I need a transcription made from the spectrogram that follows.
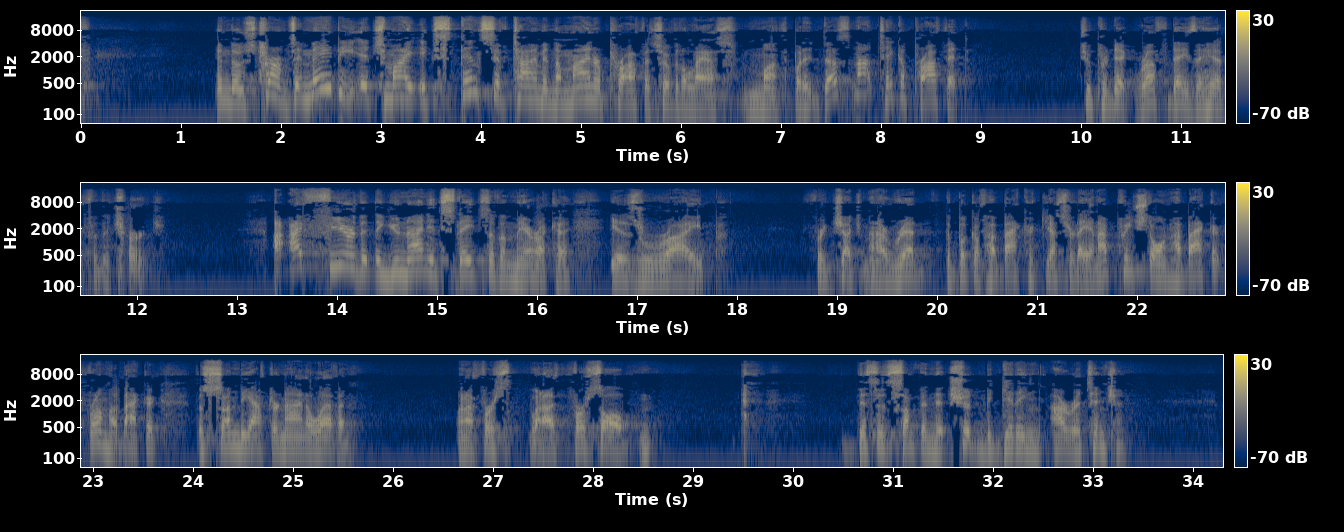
in those terms. And maybe it's my extensive time in the minor prophets over the last month, but it does not take a prophet to predict rough days ahead for the church. I, fear that the United States of America is ripe for judgment. I read the book of Habakkuk yesterday, and I preached on Habakkuk from Habakkuk the Sunday after 9 11 when I first when I first saw this is something that should be getting our attention.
